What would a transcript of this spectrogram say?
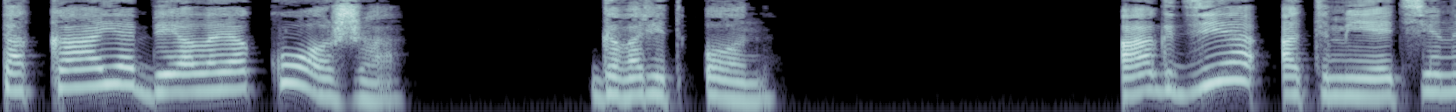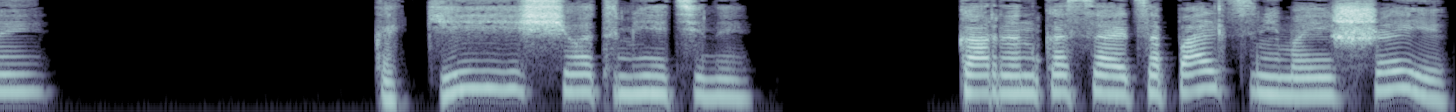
такая белая кожа? говорит он. А где отметины? Какие еще отметины? Карнан касается пальцами моей шеи,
